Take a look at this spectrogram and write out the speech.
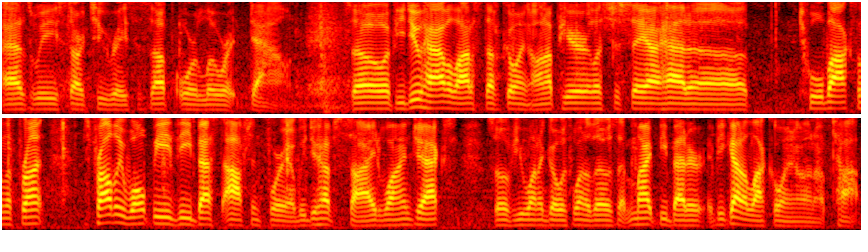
as we start to raise this up or lower it down. So if you do have a lot of stuff going on up here, let's just say I had a toolbox on the front, this probably won't be the best option for you. We do have side wind jacks. So if you wanna go with one of those, that might be better if you got a lot going on up top.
